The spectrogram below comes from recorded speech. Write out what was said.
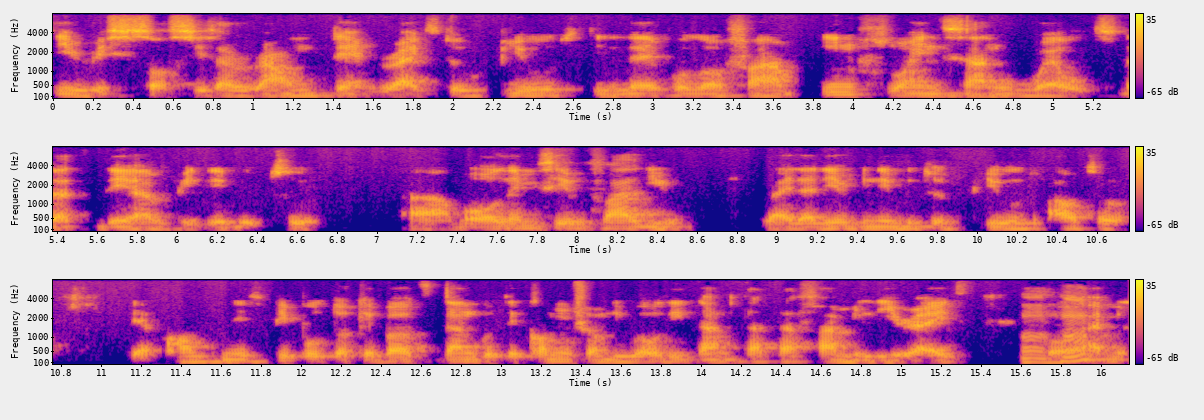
the resources around them, right, to build the level of um, influence and wealth that they have been able to, um, or let me say value, right, that they've been able to build out of their companies. People talk about Dangote coming from the wealthy Dantata family, right? Mm-hmm. But I mean,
